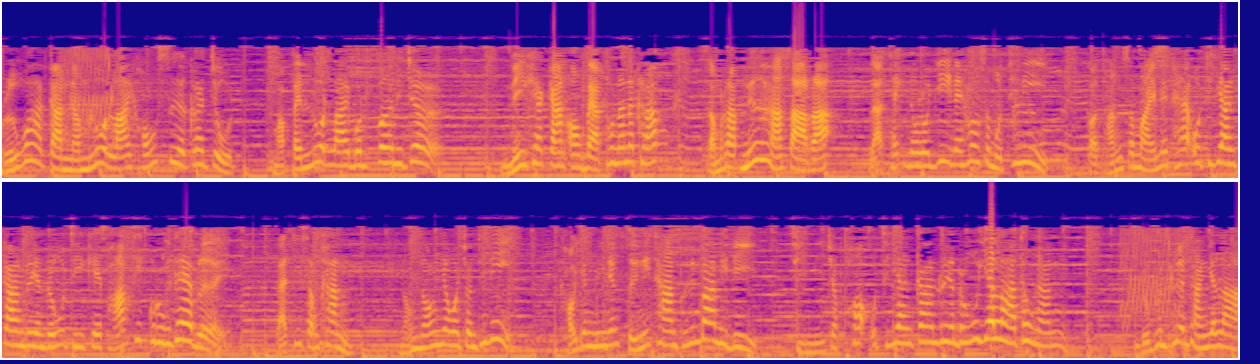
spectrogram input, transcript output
หรือว่าการนำลวดลายของเสื้อกระจูด มาเป็นลวดลายบนเฟอร์นิเจอร์ นี่แค่การออกแบบเท่านั้นนะครับสำหรับเนื้อหาสาระ และเทคโนโลยีในห้องสมุดที่นี่ ก็ทันสมัยไม่แพ้อุทยานการเรียนรู้ TK Park ที่กรุงเทพเลย และที่สำคัญน้องๆเยาวชนที่นี่ เขายังมีหนังสือนิทานพื้นบ้านดีๆที่มีเฉพาะอุทยานการเรียนรู้ยะลาเท่านั้น ดูเพื่อนๆทางยะลา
